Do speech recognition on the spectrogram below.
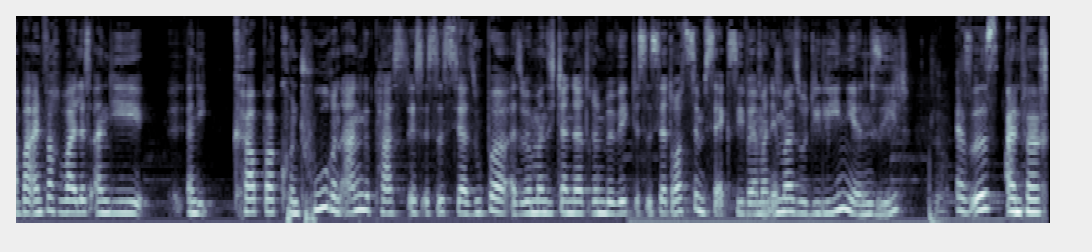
aber einfach weil es an die an die Körperkonturen angepasst ist, ist es ja super. Also wenn man sich dann da drin bewegt, ist es ja trotzdem sexy, weil man immer so die Linien sieht. Es ist einfach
